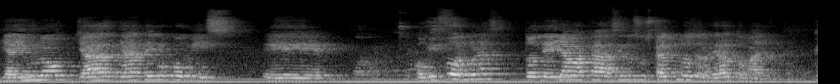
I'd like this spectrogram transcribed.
y ahí uno ya, ya tengo con mis, eh, con mis fórmulas donde ella va acá haciendo sus cálculos de manera automática. ¿ok?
